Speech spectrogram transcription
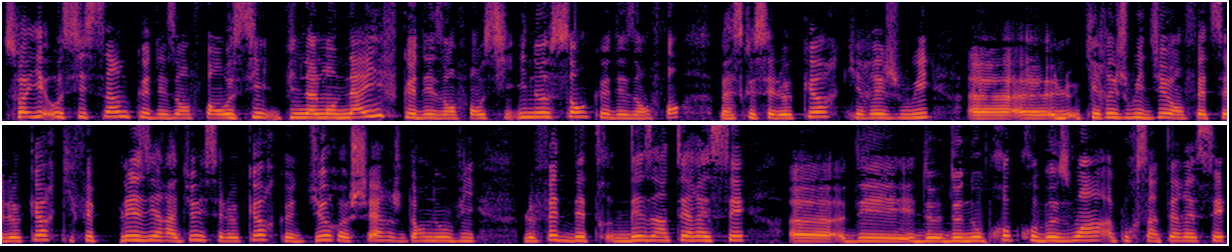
Soyez aussi simples que des enfants, aussi finalement naïfs que des enfants, aussi innocents que des enfants, parce que c'est le cœur qui réjouit, euh, euh qui réjouit Dieu. En fait, c'est le cœur qui fait plaisir à Dieu et c'est le cœur que Dieu recherche dans nos vies. Le fait d'être désintéressé euh, de, nos propres besoins pour s'intéresser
